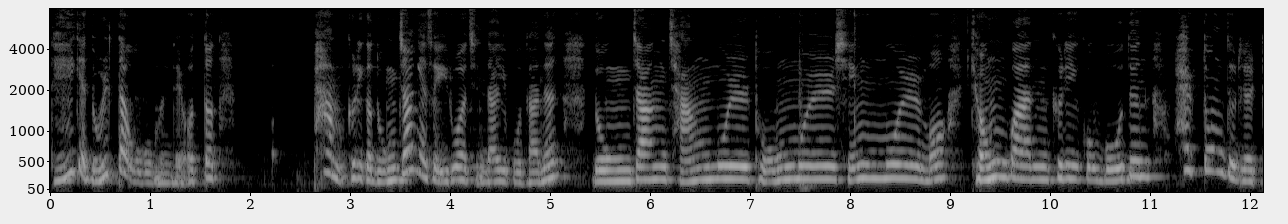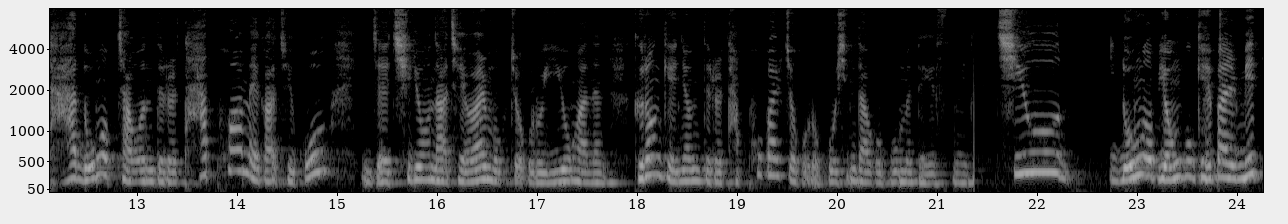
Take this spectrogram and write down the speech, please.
되게 넓다고 보면 돼요. 어떤 팜 그러니까 농장에서 이루어진다기보다는 농장, 작물, 동물, 식물, 뭐 경관 그리고 모든 활동들을 다 농업 자원들을 다 포함해 가지고 이제 치료나 재활 목적으로 이용하는 그런 개념들을 다 포괄적으로 보신다고 보면 되겠습니다. 치유 농업 연구 개발 및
